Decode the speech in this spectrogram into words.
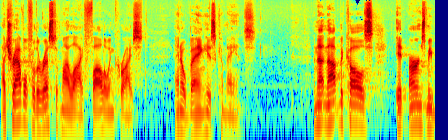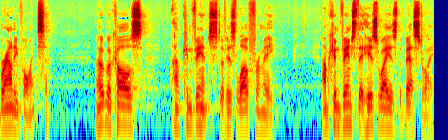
I travel for the rest of my life following Christ and obeying his commands. And that not because it earns me brownie points, but because I'm convinced of his love for me. I'm convinced that his way is the best way.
